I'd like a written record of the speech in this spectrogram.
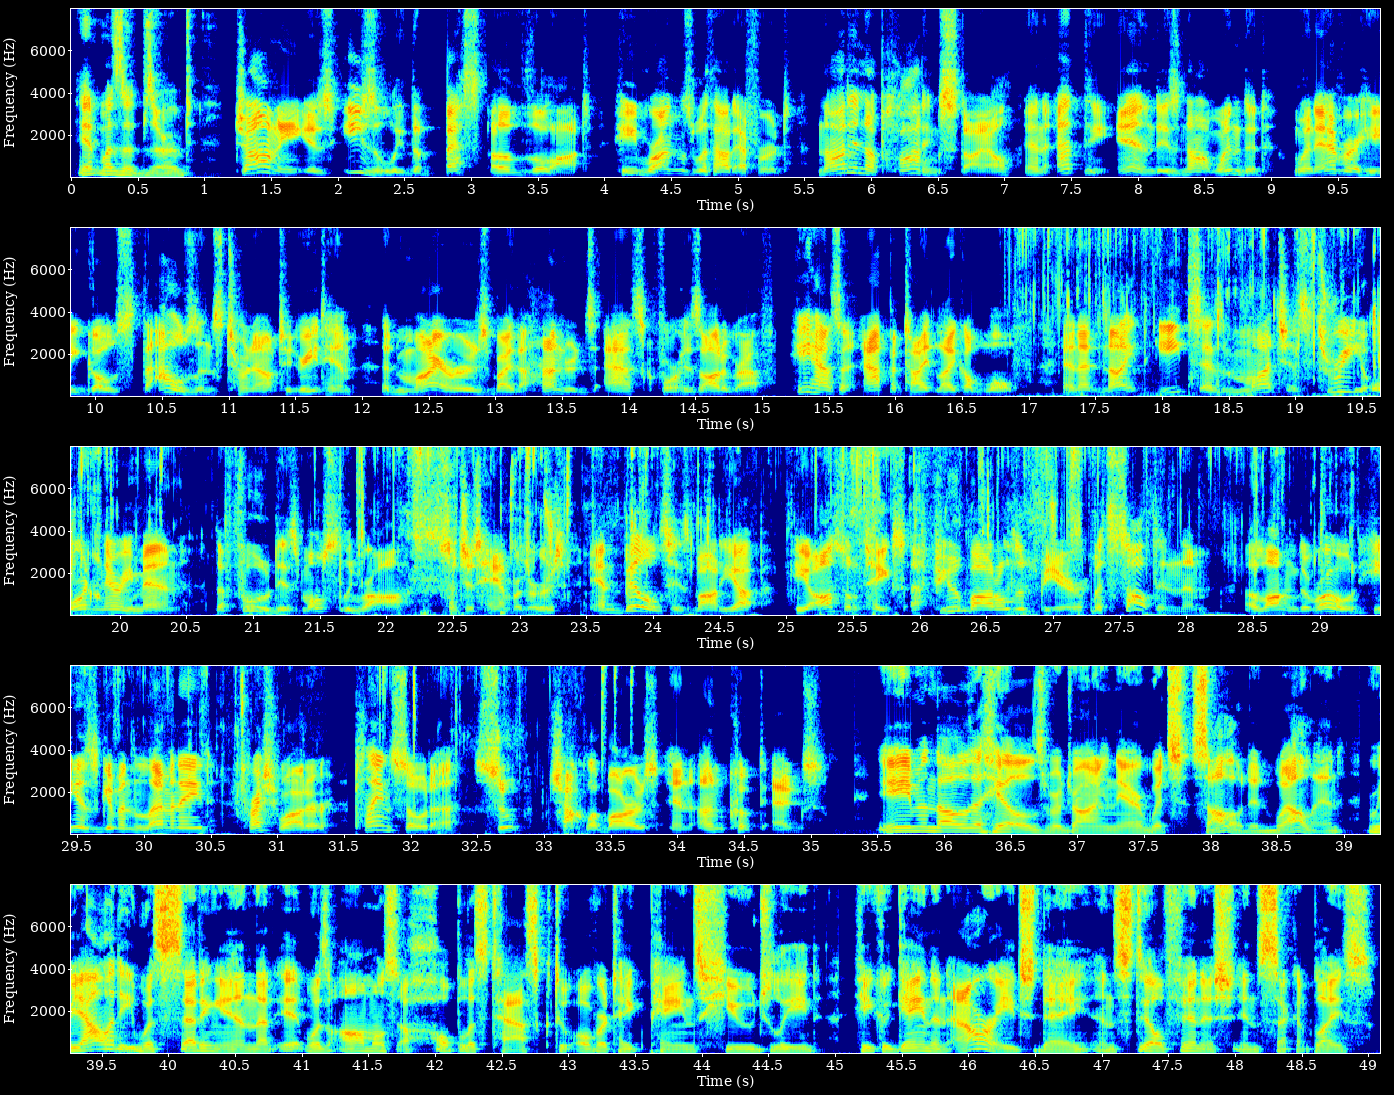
It was observed Johnny is easily the best of the lot. He runs without effort, not in a plodding style, and at the end is not winded. Whenever he goes, thousands turn out to greet him. Admirers by the hundreds ask for his autograph. He has an appetite like a wolf, and at night eats as much as three ordinary men. The food is mostly raw, such as hamburgers, and builds his body up. He also takes a few bottles of beer with salt in them. Along the road, he is given lemonade, fresh water, plain soda, soup, chocolate bars, and uncooked eggs. Even though the hills were drawing near, which Salo did well in, reality was setting in that it was almost a hopeless task to overtake Payne's huge lead. He could gain an hour each day and still finish in second place.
